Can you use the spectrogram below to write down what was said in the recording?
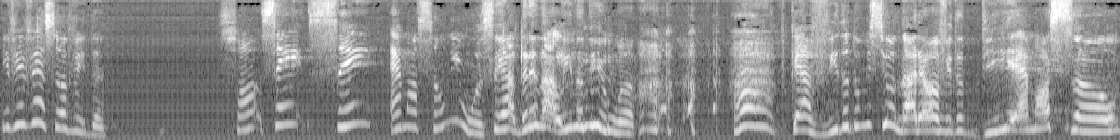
e viver a sua vida. Só sem, sem emoção nenhuma, sem adrenalina nenhuma. Porque a vida do missionário é uma vida de emoção,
